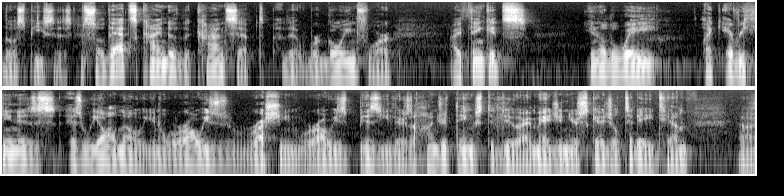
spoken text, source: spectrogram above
those pieces. So that's kind of the concept that we're going for. I think it's, you know, the way like everything is as we all know you know we're always rushing we're always busy there's a hundred things to do. I imagine your schedule today tim uh,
